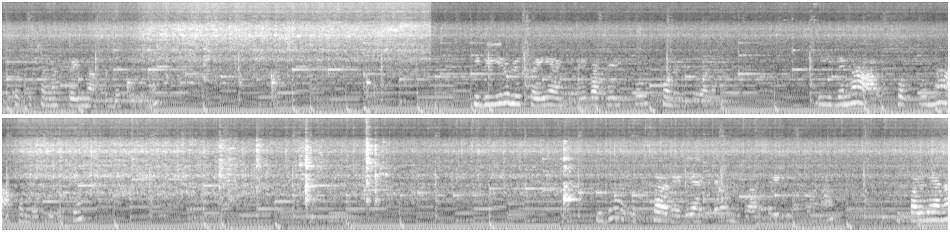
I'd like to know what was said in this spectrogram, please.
ಸ್ವಲ್ಪ ಚೆನ್ನಾಗಿ ಫ್ರೈ ಮಾಡ್ಕೊಬೇಕು ಇದನ್ನ ಇದು ಈರುಳ್ಳಿ ಫ್ರೈ ಆಗಿದೆ. ಇವಾಗ ಕೂರಿಸ್ಕೊಂಡಿರ್ತೀವಲ್ಲ ಇದನ್ನ ಸೊಪ್ಪನ್ನ ಹಾಕೊಬೇಕು ಇದಕ್ಕೆ. ಇದು ಉಪ್ಪ ರೆಡಿ ಆಗಿದೆ. ಒಂದು ಸೈಡ್ ಇಟ್ಕೋಣ ಪಲ್ಯನ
